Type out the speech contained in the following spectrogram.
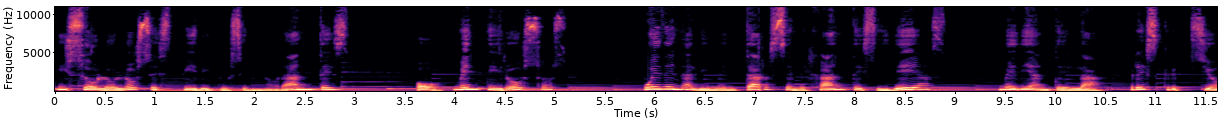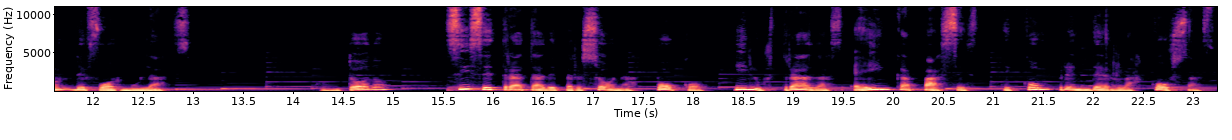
y solo los espíritus ignorantes o mentirosos pueden alimentar semejantes ideas mediante la prescripción de fórmulas. Con todo, si se trata de personas poco ilustradas e incapaces de comprender las cosas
